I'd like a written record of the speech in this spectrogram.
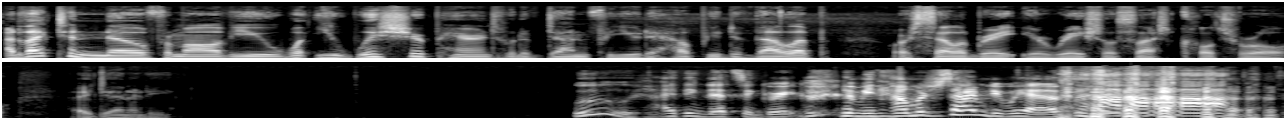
i'd like to know from all of you what you wish your parents would have done for you to help you develop or celebrate your racial slash cultural identity? Ooh, I think that's a great. I mean, how much time do we have?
